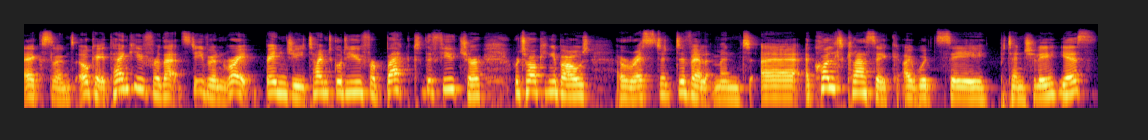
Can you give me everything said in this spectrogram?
Excellent. Okay, thank you for that, Steven. Right, Benji, time to go to you for Back to the Future. We're talking about Arrested Development, uh, a cult classic, I would say, potentially. Yes?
